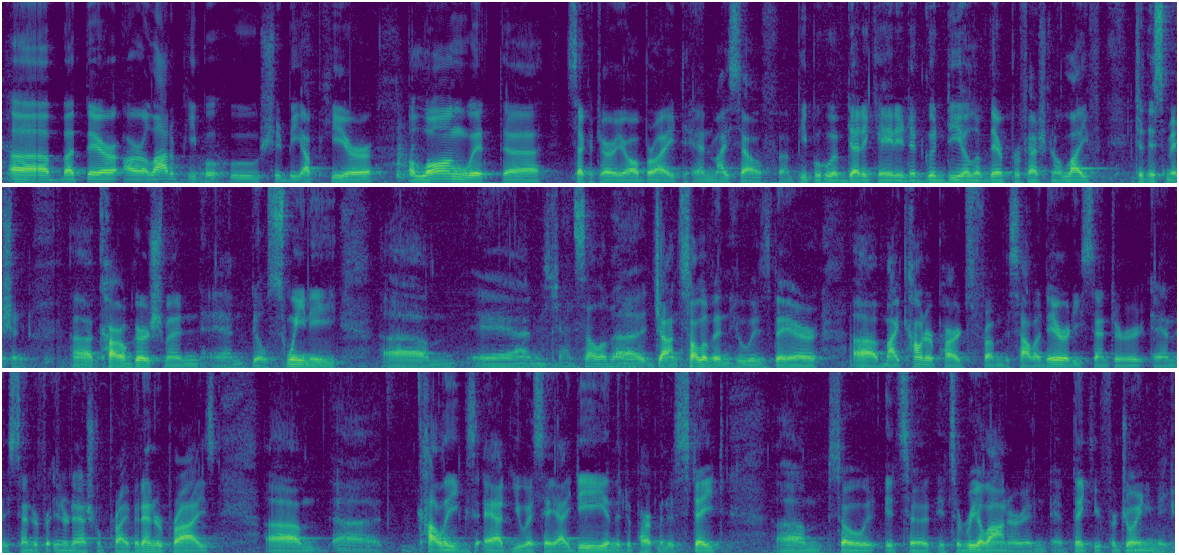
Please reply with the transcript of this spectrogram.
uh, but there are a lot of people who should be up here along with uh, Secretary Albright and myself, uh, people who have dedicated a good deal of their professional life to this mission. Uh, Carl Gershman and Bill Sweeney um, and John Sullivan. Uh, John Sullivan, who is there, uh, my counterparts from the Solidarity Center and the Center for International Private Enterprise, um, uh, colleagues at USAID and the Department of State. Um, so it's a, it's a real honor, and, and thank you for joining me.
